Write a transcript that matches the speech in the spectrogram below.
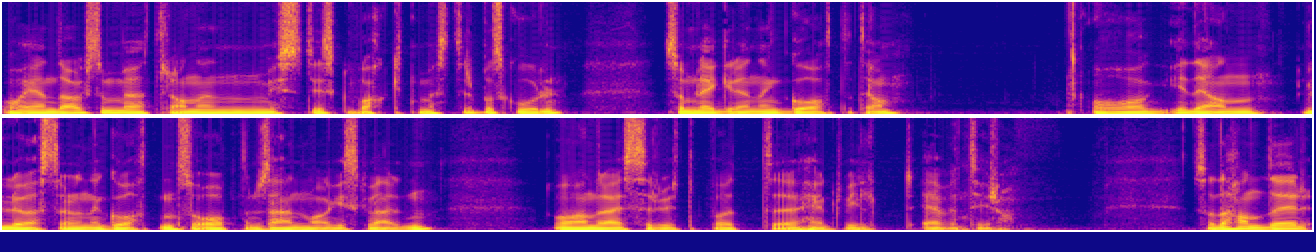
og en dag så møter han en mystisk vaktmester på skolen som legger igjen en gåte til ham. Og idet han løser denne gåten, så åpner det seg en magisk verden. Og han reiser ut på et eh, helt vilt eventyr. Så det handler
